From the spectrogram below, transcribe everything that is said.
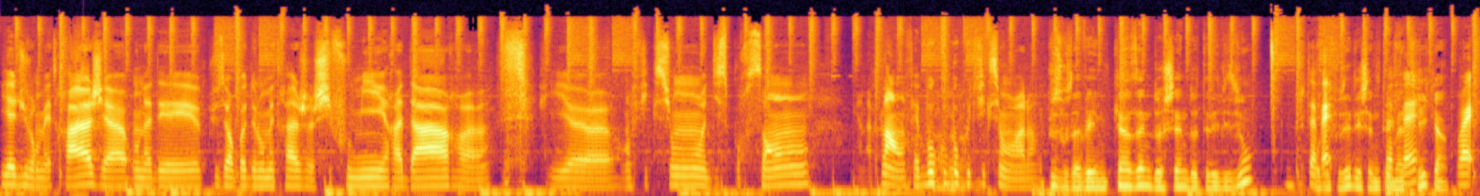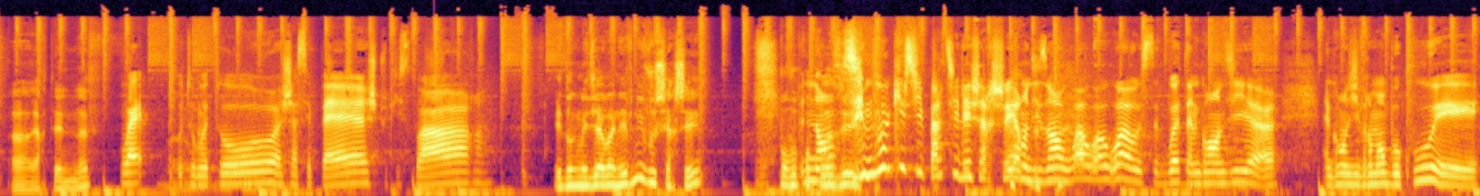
Il y a du long métrage. Il y a, on a des, plusieurs boîtes de long métrage, Shifumi, Radar. Euh, puis euh, en fiction, 10%. Il y en a plein. On fait beaucoup, ah, beaucoup de fiction. Voilà. En plus, vous avez une quinzaine de chaînes de télévision. Tout à fait. diffuser des chaînes thématiques. Ouais. Euh, RTL 9. Ouais. Automoto, chasse et pêche, toute l'histoire. Et donc Media One est venu vous chercher pour vous proposer... Non, c'est moi qui suis partie les chercher en disant waouh, waouh, waouh, cette boîte, elle grandit, euh, elle grandit vraiment beaucoup. Et,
